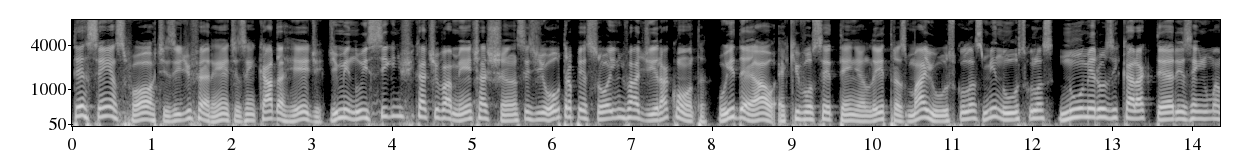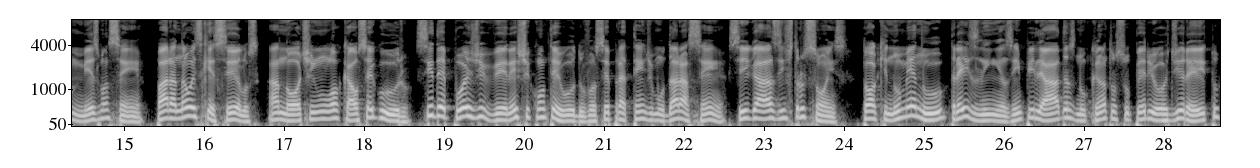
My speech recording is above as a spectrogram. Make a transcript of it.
Ter senhas fortes e diferentes em cada rede diminui significativamente as chances de outra pessoa invadir a conta. O ideal é que você tenha letras maiúsculas, minúsculas, números e caracteres em uma mesma senha. Para não esquecê-los, anote em um local seguro. Se depois de ver este conteúdo você pretende mudar a senha, siga as instruções. Toque no menu, três linhas empilhadas no canto superior direito,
